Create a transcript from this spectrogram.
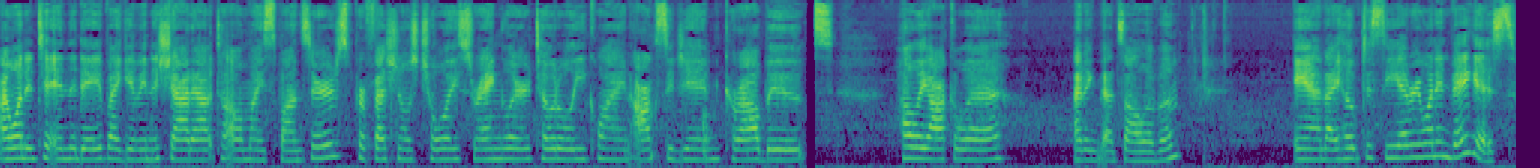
I wanted to end the day by giving a shout out to all my sponsors Professional's Choice, Wrangler, Total Equine, Oxygen, Corral Boots, Haleakala. I think that's all of them. And I hope to see everyone in Vegas.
